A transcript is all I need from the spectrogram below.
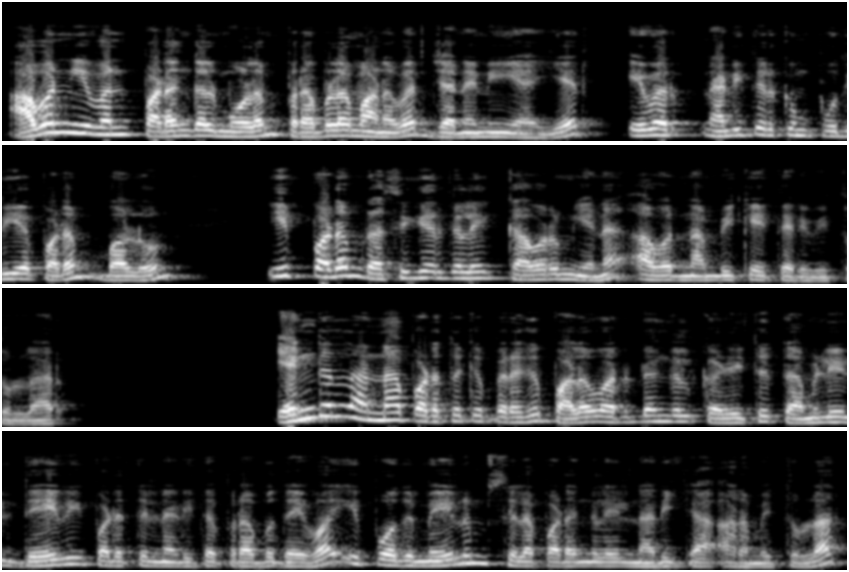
அவன் இவன் படங்கள் மூலம் பிரபலமானவர் ஜனனி ஐயர். இவர் நடித்திருக்கும் புதிய படம் பலூன். இப்படம் ரசிகர்களை கவரும் என அவர் நம்பிக்கை தெரிவித்துள்ளார். எங்கள் அண்ணா படத்துக்கு பிறகு பல வருடங்கள் கழித்து தமிழில் தேவி படத்தில் நடித்த பிரபுதேவா இப்போது மேலும் சில படங்களில் நடிக்க ஆரம்பித்துள்ளார்.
